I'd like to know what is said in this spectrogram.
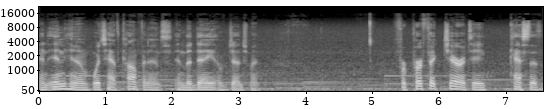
and in him which hath confidence in the day of judgment. For perfect charity casteth,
